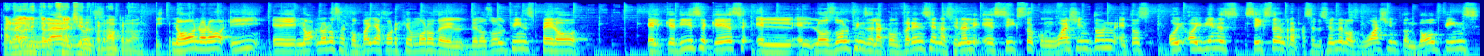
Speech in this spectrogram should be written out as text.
Perdón la interrupción, Chino, perdón, perdón. No, no, no, y eh, no, no nos acompaña Jorge Moro de, de los Dolphins, pero el que dice que es el, el, los Dolphins de la conferencia nacional es Sixto con Washington. Entonces, hoy, hoy vienes Sixto en representación de los Washington Dolphins,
